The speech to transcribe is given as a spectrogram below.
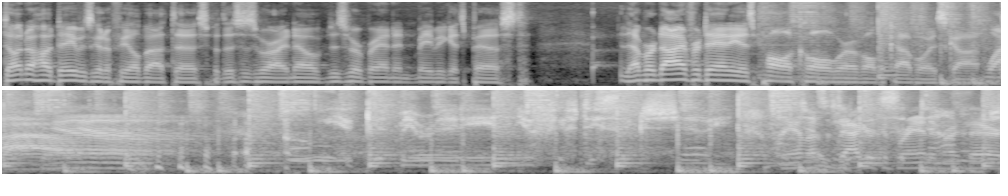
Don't know how Dave is going to feel about this, but this is where I know this is where Brandon maybe gets pissed. Number nine for Danny is Paula Cole, Where Have All the Cowboys Gone? Wow. oh, you get me ready in your 56 Chevy. Damn, that's a dagger to Brandon right there.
